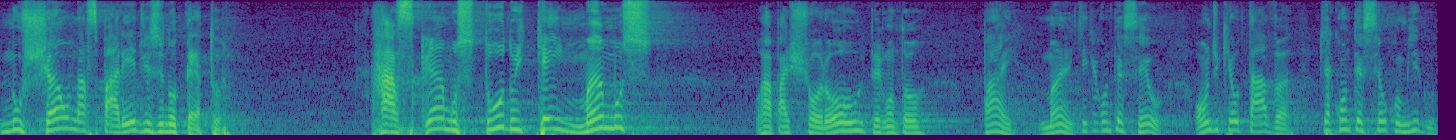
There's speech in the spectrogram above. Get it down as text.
no chão, nas paredes e no teto. Rasgamos tudo e queimamos. O rapaz chorou e perguntou: Pai, mãe, o que, que aconteceu? Onde que eu estava? O que aconteceu comigo?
